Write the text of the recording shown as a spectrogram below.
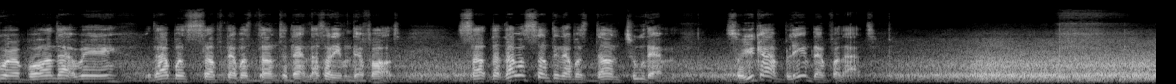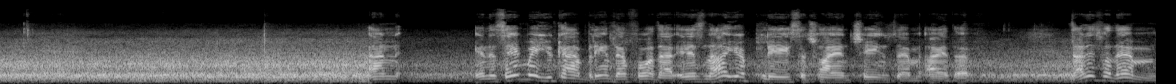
were born that way, that was something that was done to them. That's not even their fault. So that, that was something that was done to them. So you can't blame them for that. In the same way you can't blame them for that, it is not your place to try and change them either. That is for them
